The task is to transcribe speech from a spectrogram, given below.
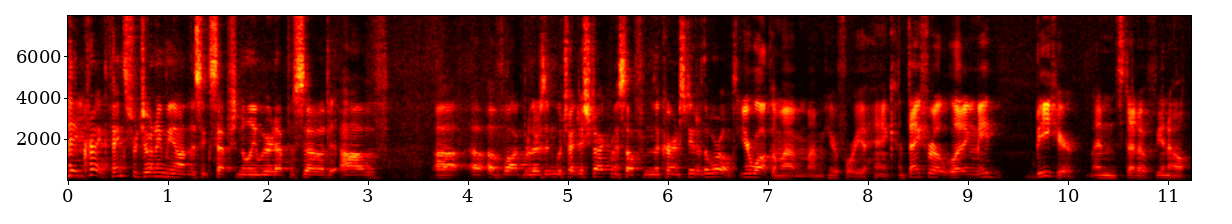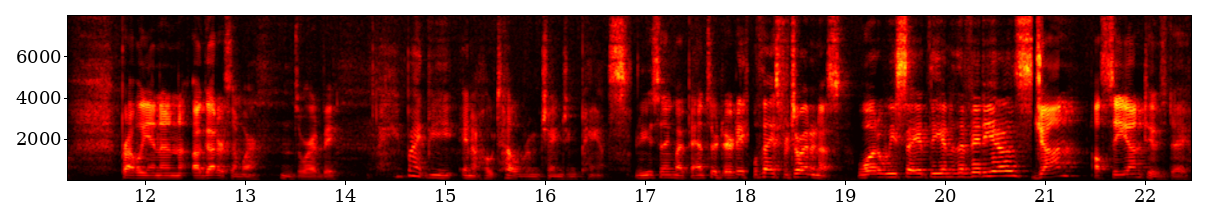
Hey Craig, thanks for joining me on this exceptionally weird episode of uh, of Vlog Brothers, in which I distract myself from the current state of the world. You're welcome. I'm, I'm here for you, Hank. And thanks for letting me be here instead of, you know, probably in an, a gutter somewhere. That's where I'd be. You might be in a hotel room changing pants. Are you saying my pants are dirty? Well, thanks for joining us. What do we say at the end of the videos? John, I'll see you on Tuesday.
